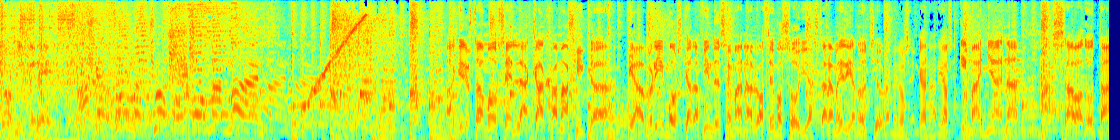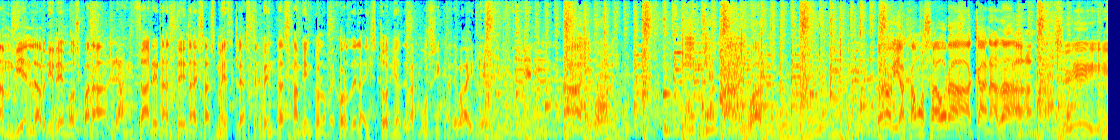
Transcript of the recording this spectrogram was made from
Tony Pérez. Aquí estamos en la caja mágica que abrimos cada fin de semana. Lo hacemos hoy hasta la medianoche, hora menos en Canarias. Y mañana, sábado, también la abriremos para lanzar en antena esas mezclas tremendas también con lo mejor de la historia de la música de baile. Bueno, viajamos ahora a Canadá. Sí,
